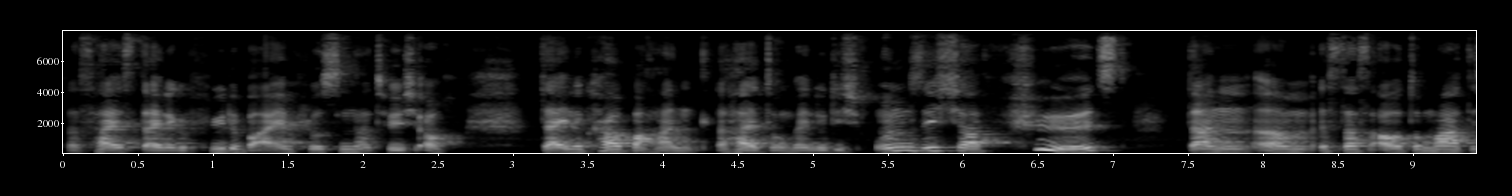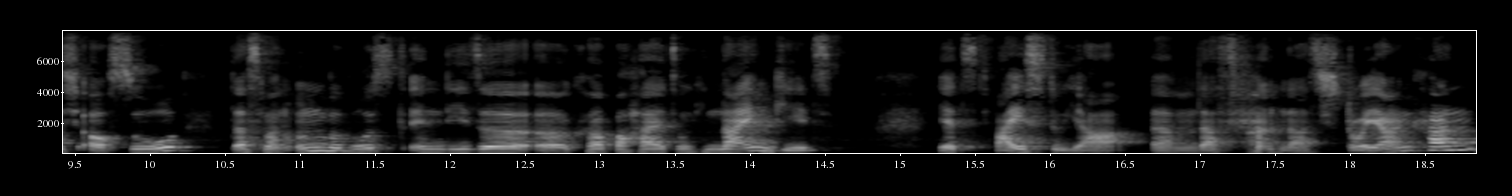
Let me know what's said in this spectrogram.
Das heißt, deine Gefühle beeinflussen natürlich auch deine Körperhaltung. Wenn du dich unsicher fühlst, dann ähm, ist das automatisch auch so, dass man unbewusst in diese äh, Körperhaltung hineingeht. Jetzt weißt du ja, ähm, dass man das steuern kann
